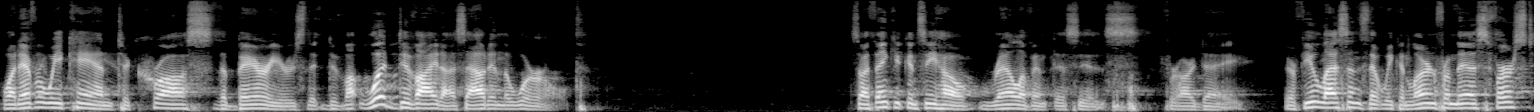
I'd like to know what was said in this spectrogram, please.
whatever we can to cross the barriers that divi- would divide us out in the world. So I think you can see how relevant this is for our day. There are a few lessons that we can learn from this. First,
